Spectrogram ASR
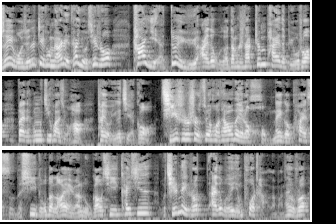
所以我觉得这方面，而且他有些时候，他也对于艾德伍德当时他真拍的，比如说《外太空计划九号》，他有一个解构，其实是最后他为了哄那个快死的吸毒的老演员鲁高西开心。其实那个时候艾德伍德已经破产了嘛，他就说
